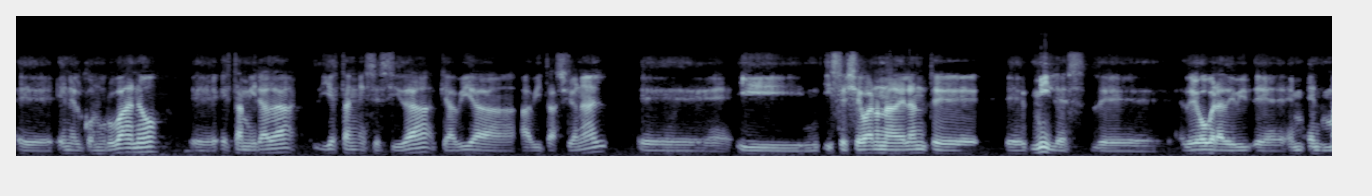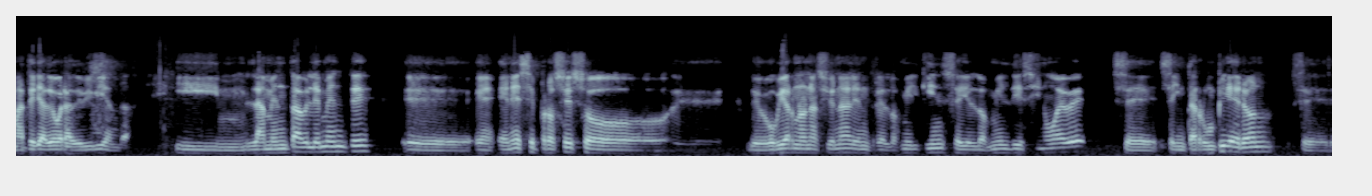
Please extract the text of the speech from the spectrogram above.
en el conurbano, esta mirada y esta necesidad que había habitacional y, se llevaron adelante miles de, de obras de, en, materia de obras de viviendas. Y lamentablemente en ese proceso de gobierno nacional entre el 2015 y el 2019 se, se interrumpieron, se,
